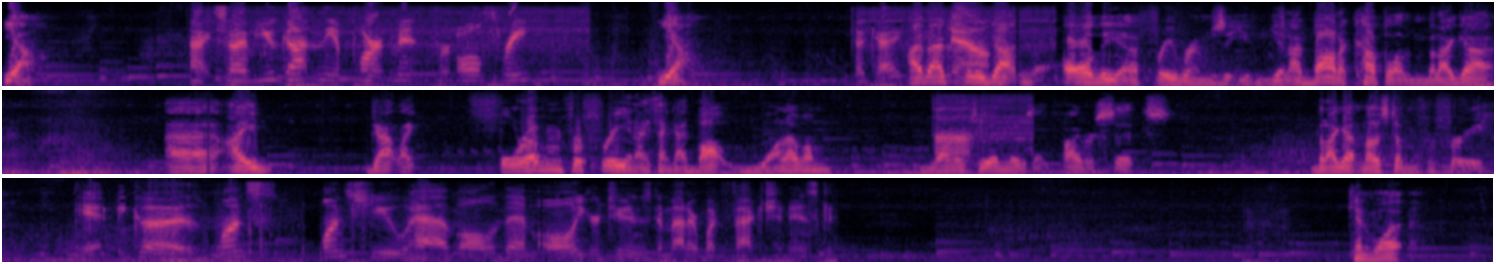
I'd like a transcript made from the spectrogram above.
Yeah, Alright, so have you gotten the apartment for all three? yeah. Okay. I've actually now, gotten all the uh, free rooms that you can get. I bought a couple of them, but I got uh, I got like four of them for free, and I think I bought one of them, one Uh. or two of them. There's like five or six, but I got most of them for free. Yeah, because once once you have all of them, all your tunes, no matter what faction is, can Can what?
